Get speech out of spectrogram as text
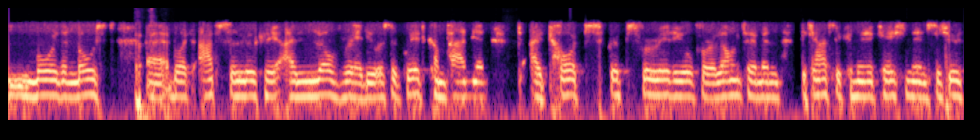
more than most. Uh, but absolutely, I love radio. It's a great companion. I taught scripts for radio for a long time in the Catholic Communication Institute,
